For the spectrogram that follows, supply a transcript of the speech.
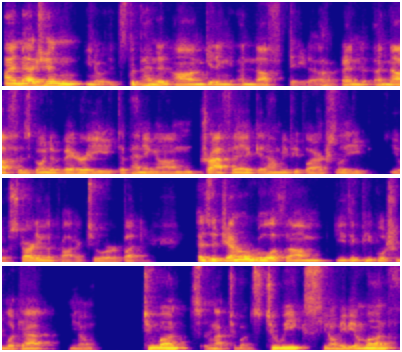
I imagine, you know, it's dependent on getting enough data and enough is going to vary depending on traffic and how many people are actually, you know, starting the product tour. But as a general rule of thumb, do you think people should look at, you know, two months or not two months, two weeks, you know, maybe a month,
